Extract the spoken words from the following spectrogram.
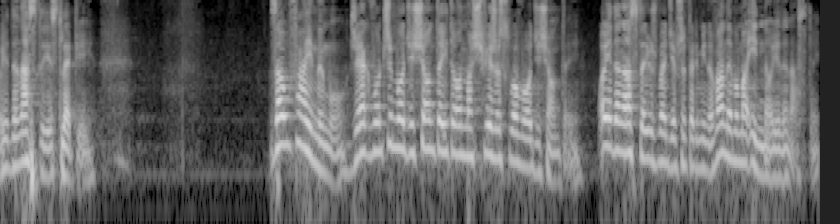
O jedenastej jest lepiej. Zaufajmy mu, że jak włączymy o dziesiątej, to on ma świeże słowo o dziesiątej. O jedenastej już będzie przeterminowane, bo ma inne o jedenastej.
